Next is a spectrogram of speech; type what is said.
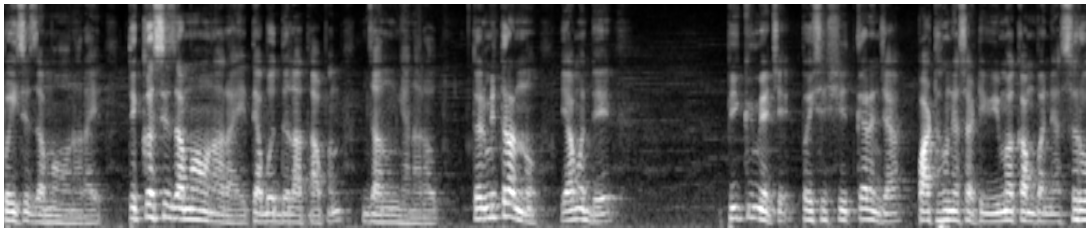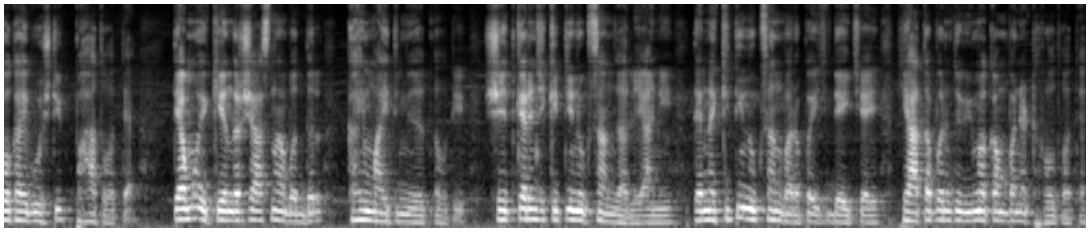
पैसे जमा होणार आहे ते कसे जमा होणार आहे त्याबद्दल आता आपण जाणून घेणार आहोत. तर मित्रांनो यामध्ये पीक विम्याचे पैसे शेतकऱ्यांच्या पाठवण्यासाठी विमा कंपन्या सर्व काही गोष्टी पाहत होत्या. त्यामुळे केंद्र शासनाबद्दल काही माहिती मिळत नव्हती. शेतकऱ्यांचे किती नुकसान झाले आणि त्यांना किती नुकसान भरपाई द्यायची आहे हे आतापर्यंत विमा कंपन्या ठरवत होत्या.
